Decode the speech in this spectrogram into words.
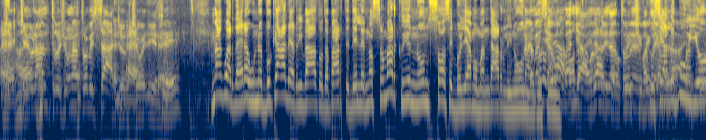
C'è, c'è un, altro, c'è un altro messaggio che ci vuoi dire? Sì. Ma guarda, era un vocale arrivato da parte del nostro Marco. Io non so se vogliamo mandarlo in onda Dai, così. mandiamo, Bravo, mandiamo, dai, tanto Così al buio?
